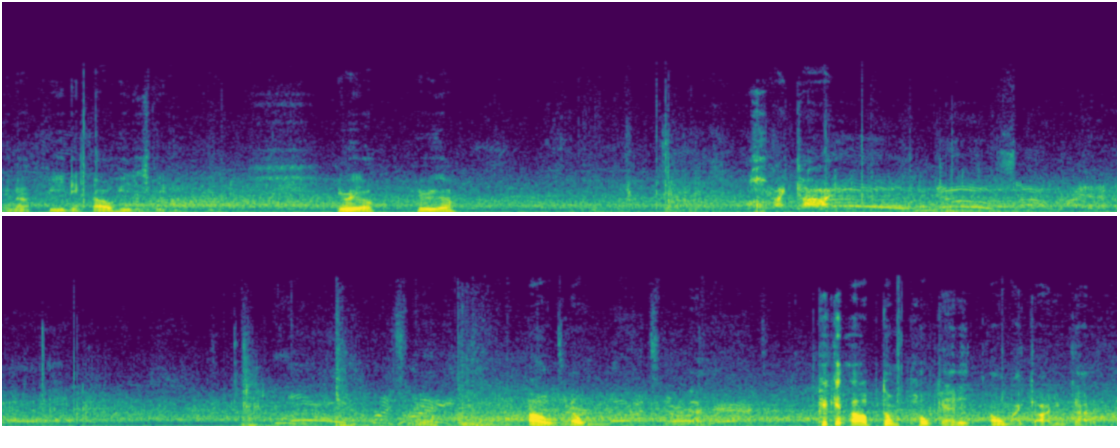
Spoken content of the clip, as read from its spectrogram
you're not beating. Oh, he just beat me. Here we go. Here we go. Oh my god. Oh, nope. Pick it up. Don't poke at it. Oh my god, you got it.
